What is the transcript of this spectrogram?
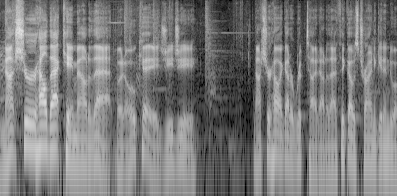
Not sure how that came out of that, but okay, GG. Not sure how I got a riptide out of that. I think I was trying to get into a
